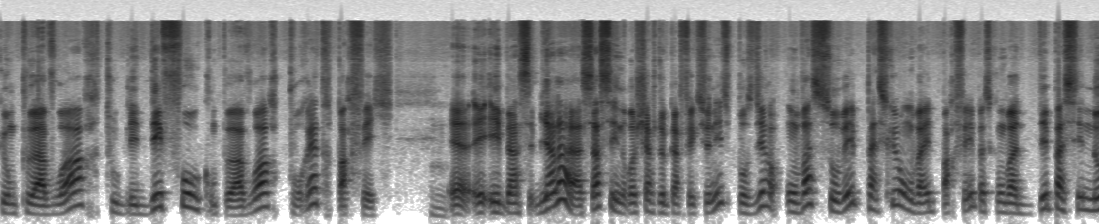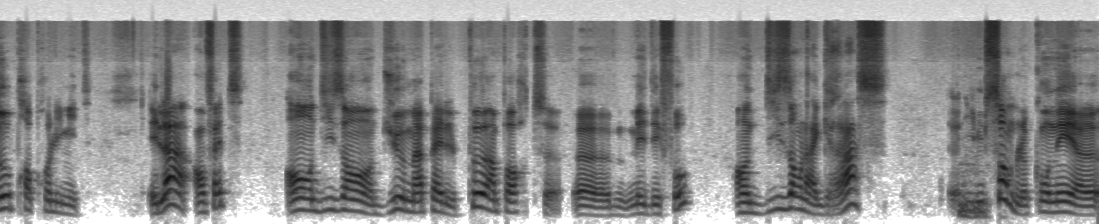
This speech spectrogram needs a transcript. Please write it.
qu'on peut avoir, tous les défauts qu'on peut avoir pour être parfait. Mm. Et, et bien, c'est bien là, ça, c'est une recherche de perfectionnisme pour se dire on va se sauver parce qu'on va être parfait, parce qu'on va dépasser nos propres limites. Et là, en fait, en disant Dieu m'appelle, peu importe euh, mes défauts, en disant la grâce, euh, il me semble qu'on est, euh,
